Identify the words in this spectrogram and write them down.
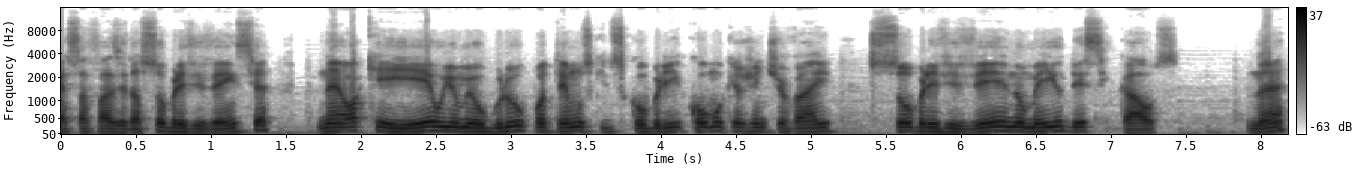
essa fase da sobrevivência, né? Ok, eu e o meu grupo temos que descobrir como que a gente vai sobreviver no meio desse caos, né?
